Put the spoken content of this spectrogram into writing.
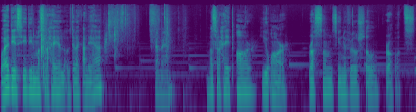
وهذه يا سيدي المسرحية اللي قلت لك عليها. تمام. مسرحية R.U.R. Rossum's Universal Robots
